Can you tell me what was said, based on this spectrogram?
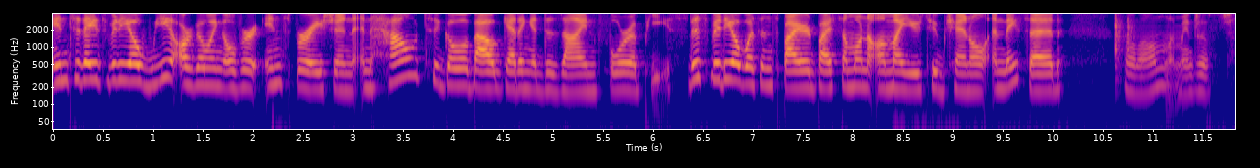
In today's video, we are going over inspiration and how to go about getting a design for a piece. This video was inspired by someone on my YouTube channel and they said, hold on, let me just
